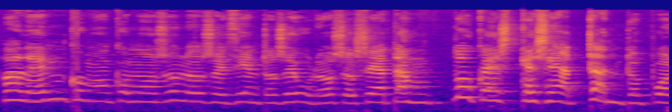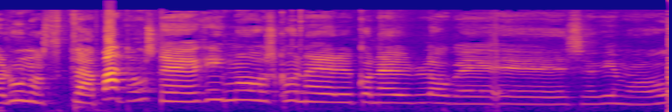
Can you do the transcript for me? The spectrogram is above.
valen como, como solo 600 euros. O sea, tampoco es que sea tanto por unos zapatos. Seguimos con el, con el blog, eh, eh, seguimos.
